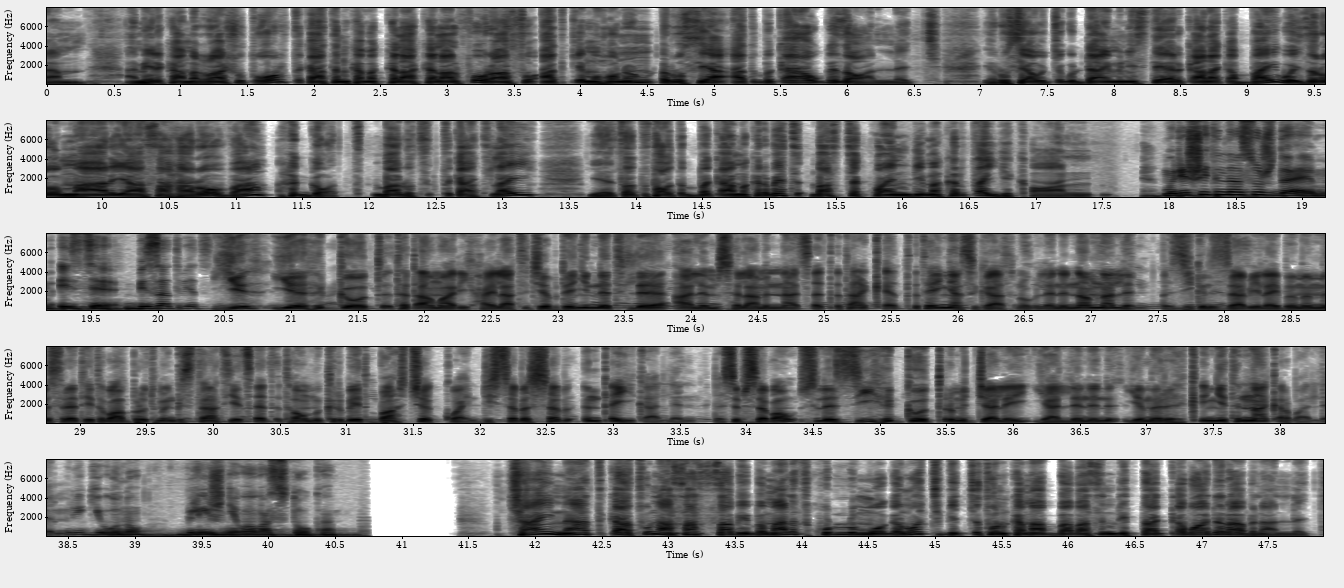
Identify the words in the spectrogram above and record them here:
አሜሪካ መራሹ ጦር ጥቃትን ከመከላከል አልፎ ራሱ አጥቂ መሆኑን ሩሲያ አጥብቃ አውግዘዋለች። የሩሲያ ውጭ ጉዳይ ሚኒስቴር ቃል አቀባይ ወይዘሮ ማሪያ ሳሃሮቫ ህገወጥ ባሉት ጥቃት ላይ የጸጥታው ጥበቃ ምክር ቤት በአስቸኳይ እንዲመክር ጠይቀዋል። ይህ የህገወጥ ተጣማሪ ኃይላት ጀብደኝነት ለዓለም ሰላምና ጸጥታ ቀጥተኛ ስጋት ነው ብለን እናምናለን። በዚህ ግንዛቤ ላይ በመመስረት የተባበሩት መንግስታት የጸጥታው ምክር ቤት በአስቸኳይ እንዲሰበሰብ እንጠይቃለን። በስብሰባው ስለዚህ ህገወጥ እርምጃ ላይ ያለንን የመርህ ቅኝት እናቀርባለን። ቻይና ጥቃቱን አሳሳቢ በማለት ሁሉም ወገኖች ግጭቱን ከማባባስ እንዲታቀቡ አደራ ብላለች።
